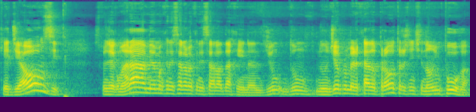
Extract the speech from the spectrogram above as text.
que é dia 11. Responde a Gamara, mesma Knissa, uma Knissa lá da Rina. De um dia para o mercado para outro, a gente não empurra.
